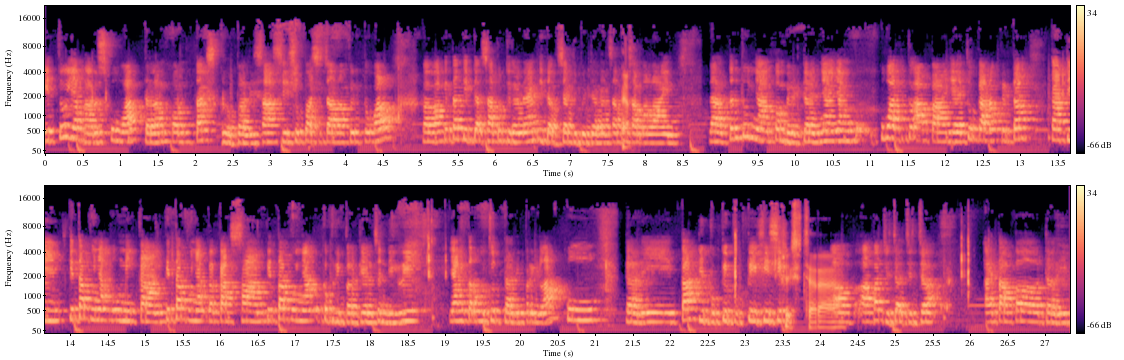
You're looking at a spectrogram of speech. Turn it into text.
itu yang harus kuat dalam konteks globalisasi supaya secara virtual bahwa kita tidak satu dengan lain tidak bisa dibedakan satu Ya. sama lain. Nah, tentunya pembedanya yang kuat itu apa? Yaitu kalau kita tadi kita punya keunikan, kita punya kekasan, kita punya kepribadian sendiri yang terwujud dari perilaku, dari tadi bukti-bukti fisik Fisik sejarah. uh, apa jejak-jejak etapa dari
